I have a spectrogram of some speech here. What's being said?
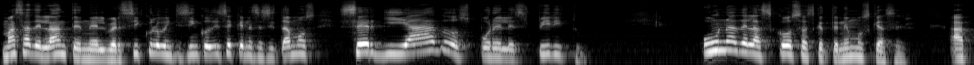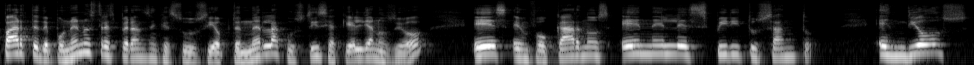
Más adelante en el versículo 25 dice que necesitamos ser guiados por el Espíritu. Una de las cosas que tenemos que hacer, aparte de poner nuestra esperanza en Jesús y obtener la justicia que Él ya nos dio, es enfocarnos en el Espíritu Santo, en Dios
